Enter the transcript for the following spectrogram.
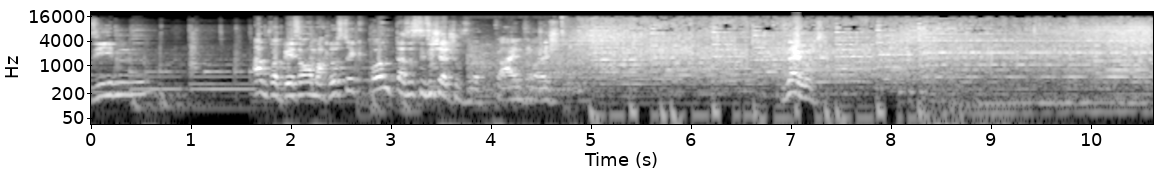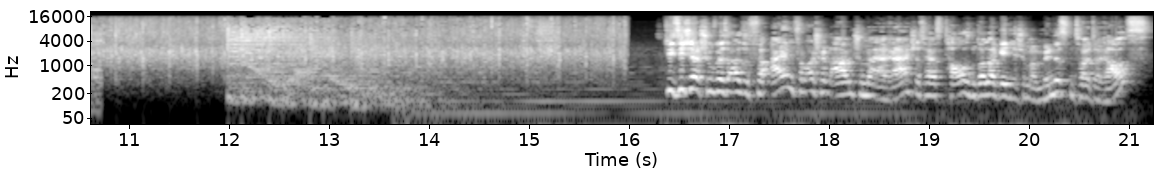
Acht, sieben. Antwort B ist auch macht lustig. Und das ist die Sicherheitsstufe für einen von euch. Sehr gut. Die Sicherheitsstufe ist also für einen von euch heute Abend schon mal erreicht. Das heißt, 1000 Dollar gehen hier schon mal mindestens heute raus.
